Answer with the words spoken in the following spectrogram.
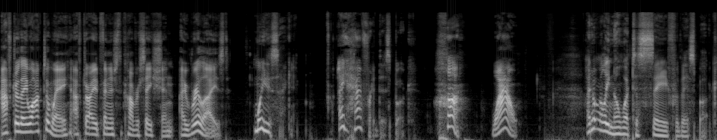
after they walked away, after I had finished the conversation, I realized wait a second, I have read this book. Huh, wow. I don't really know what to say for this book.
